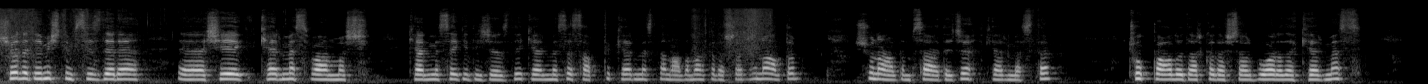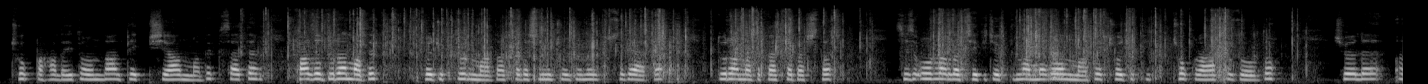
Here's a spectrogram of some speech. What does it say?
Şöyle demiştim sizlere e, şey kermes varmış. Kermese gideceğiz diye. Kermese saptık. Kermesten aldım arkadaşlar. Bunu aldım. Şunu aldım sadece kermeste. Çok pahalıydı arkadaşlar. Bu arada kermes çok pahalıydı. Ondan pek bir şey almadık. Zaten fazla duramadık. Çocuk durmadı. Arkadaşımın çocuğunun uykusu geldi. Duramadık arkadaşlar. Siz oralarla çekecektim ama olmadı. Çocuk çok rahatsız oldu. Şöyle e,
